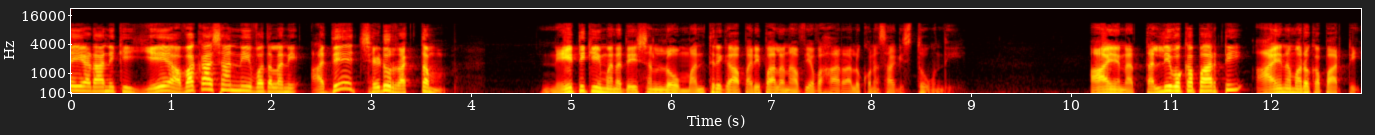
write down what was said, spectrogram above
చేయడానికి ఏ అవకాశాన్ని వదలని అదే చెడు రక్తం. నేటికీ మన దేశంలో మంత్రిగా పరిపాలనా వ్యవహారాలు కొనసాగిస్తూ ఉంది. ఆయన తల్లి ఒక పార్టీ ఆయన మరొక పార్టీ.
